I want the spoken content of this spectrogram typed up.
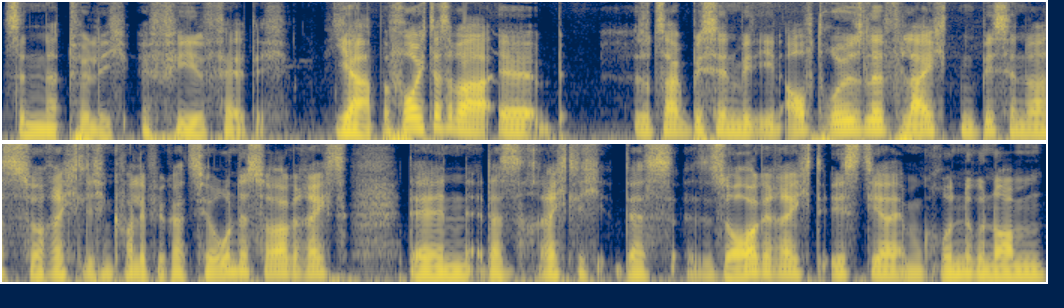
sind natürlich vielfältig. Ja, bevor ich das aber äh, sozusagen ein bisschen mit Ihnen aufdrösele, vielleicht ein bisschen was zur rechtlichen Qualifikation des Sorgerechts, denn das rechtlich, das Sorgerecht ist ja im Grunde genommen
